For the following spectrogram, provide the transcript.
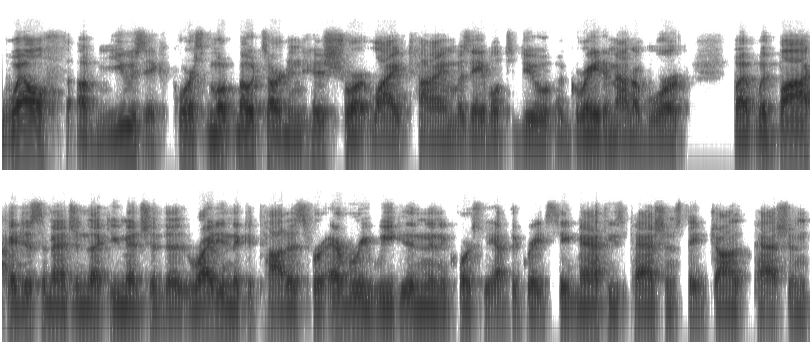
wealth of music. Of course, Mo- Mozart in his short lifetime was able to do a great amount of work. But with Bach, I just imagine, like you mentioned, the writing the cantatas for every week. And then, of course, we have the great St. Matthew's Passion, St. John's Passion,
